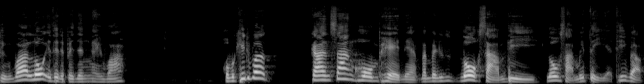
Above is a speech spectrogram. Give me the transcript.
ถึงว่าโลกอินเทอร์เน็ตเป็นยังไงวะ ผมคิดว่าการสร้างโฮมเพจเนี่ยมันเป็นโลก 3D โลกสามมิติอะที่แบบ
